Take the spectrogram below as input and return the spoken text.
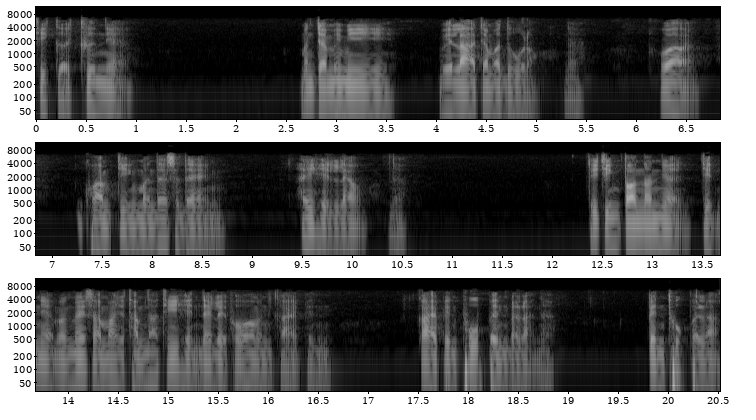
ที่เกิดขึ้นเนี่ย มันจะไม่มีเวลาจะมาดูหรอกนะว่าความจริงมันได้แสดงให้เห็นแล้ว ที่จริงตอนนั้นเนี่ยจิตเนี่ยมันไม่สามารถจะทำหน้าที่เห็นได้เลย เพราะว่ามันกลายเป็นกลายเป็นผู้เป็นไปแล้วนะเป็นทุกข์ไปแล้ว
